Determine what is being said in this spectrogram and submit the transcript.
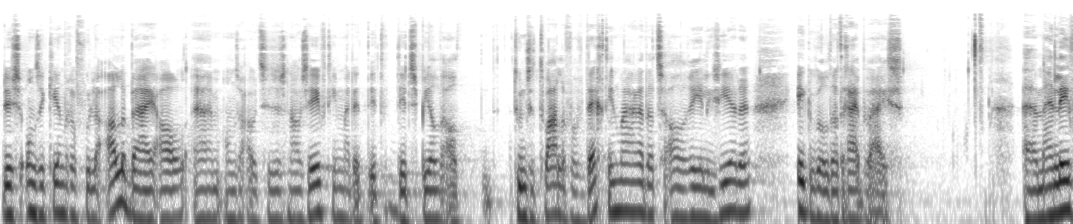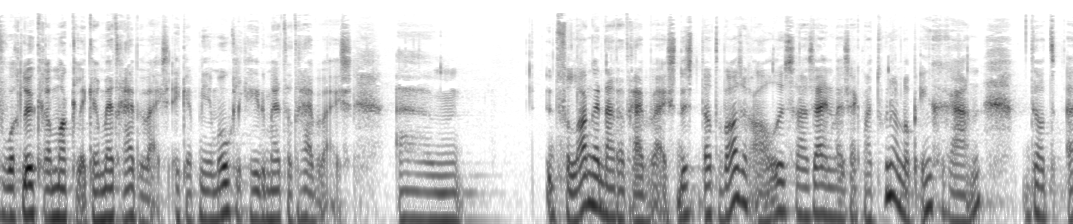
Dus onze kinderen voelen allebei al, um, onze oudste is nou 17, maar dit, dit, dit speelde al toen ze 12 of 13 waren, dat ze al realiseerden: ik wil dat rijbewijs. Uh, mijn leven wordt leuker en makkelijker met rijbewijs. Ik heb meer mogelijkheden met dat rijbewijs. Um, het verlangen naar dat rijbewijs. Dus dat was er al. Dus daar zijn wij zeg maar toen al op ingegaan. Dat uh,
